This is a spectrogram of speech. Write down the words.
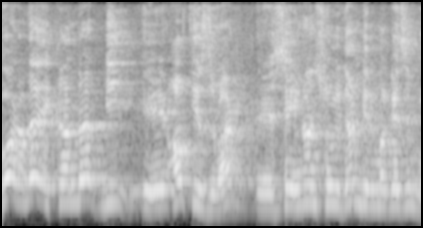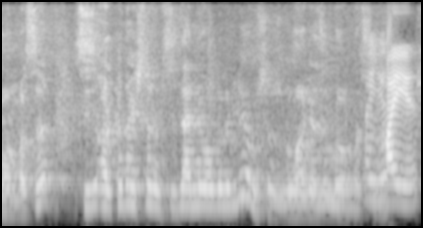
Bu arada ekranda bir e, altyazı var. E, Seyhan Soylu'dan bir magazin bombası. Siz arkadaşlarım sizler ne olduğunu biliyor musunuz bu magazin bombası? Hayır. Hayır.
